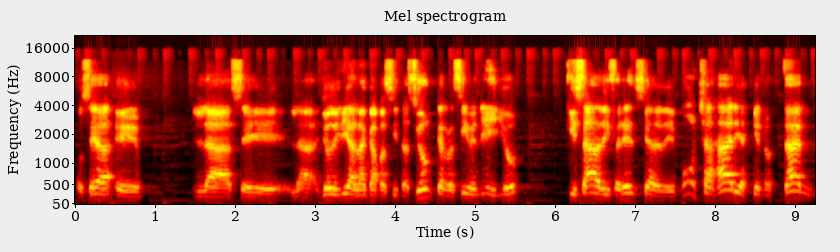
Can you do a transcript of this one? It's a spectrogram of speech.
O sea, eh, las, yo diría la capacitación que reciben ellos, quizá a diferencia de muchas áreas que no están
